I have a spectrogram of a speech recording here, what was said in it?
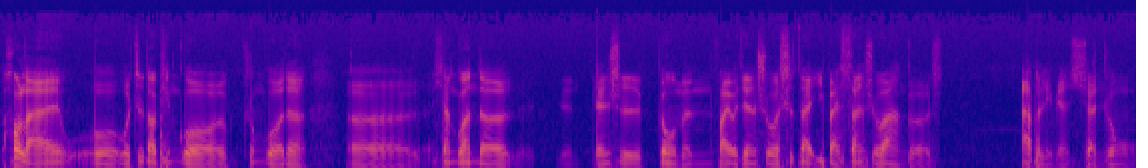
后来我我知道苹果中国的呃相关的人人士跟我们发邮件说，是在一百三十万个 App 里面选中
